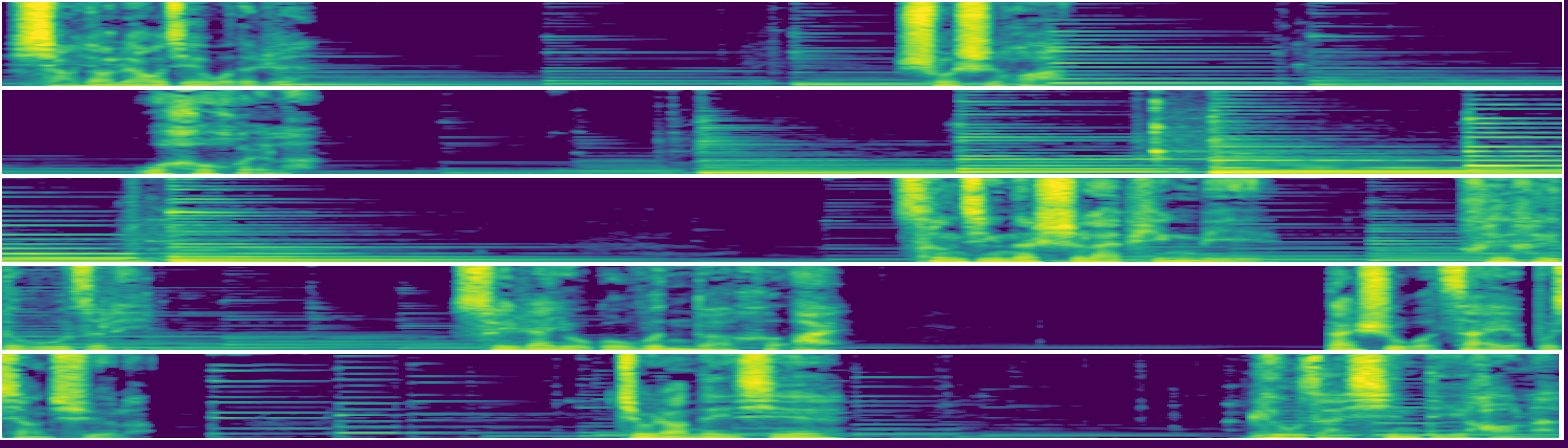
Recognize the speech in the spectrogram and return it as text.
想要了解我的人。说实话，我后悔了。曾经那十来平米黑黑的屋子里，虽然有过温暖和爱，但是我再也不想去了。就让那些。留在心底好了。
